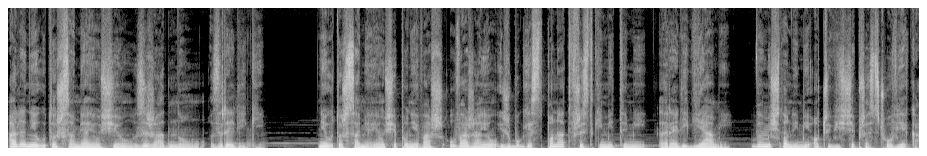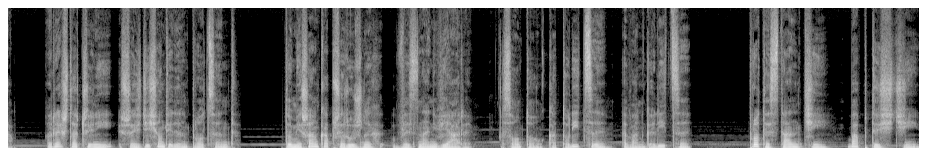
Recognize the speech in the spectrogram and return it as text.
ale nie utożsamiają się z żadną z religii. Nie utożsamiają się, ponieważ uważają, iż Bóg jest ponad wszystkimi tymi religiami, wymyślonymi oczywiście przez człowieka. Reszta, czyli 61%, to mieszanka przeróżnych wyznań wiary. Są to katolicy, ewangelicy, protestanci, baptyści,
